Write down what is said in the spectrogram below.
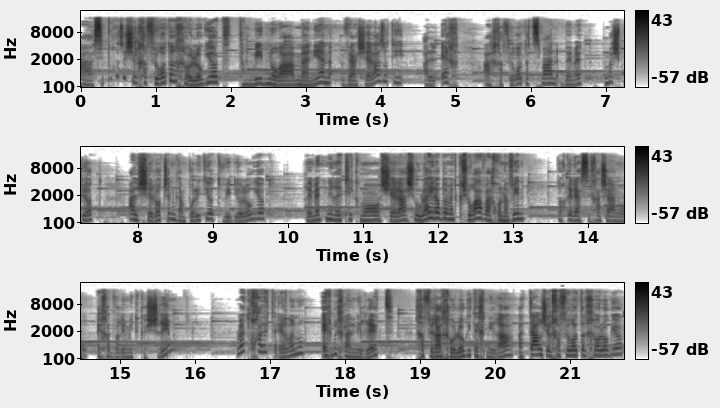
הסיפור הזה של חפירות ארכיאולוגיות תמיד נורא מעניין, והשאלה הזאת היא על איך החפירות עצמן באמת משפיעות על שאלות שהן גם פוליטיות ואידיאולוגיות. באמת נראית לי כמו שאלה שאולי לא באמת קשורה, ואנחנו נבין תוך כדי השיחה שלנו איך הדברים מתקשרים. אולי תוכל לתאר לנו איך בכלל נראית חפירה ארכיאולוגית, איך נראה אתר של חפירות ארכיאולוגיות?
